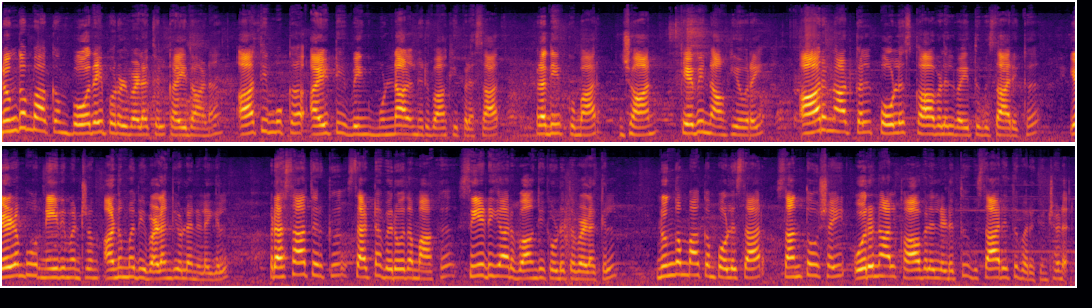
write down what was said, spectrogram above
நுங்கம்பாக்கம் போதைப்பொருள் வழக்கில் கைதான அதிமுக ஐடி விங் முன்னாள் நிர்வாகி பிரசாத் பிரதீப் குமார் ஜான் கெவின் ஆகியோரை ஆறு நாட்கள் போலீஸ் காவலில் வைத்து விசாரிக்க எழும்பூர் நீதிமன்றம் அனுமதி வழங்கியுள்ள நிலையில் பிரசாத்திற்கு சட்டவிரோதமாக சிடிஆர் வாங்கி கொடுத்த வழக்கில் நுங்கம்பாக்கம் போலீசார் சந்தோஷை ஒரு நாள் காவலில் எடுத்து விசாரித்து வருகின்றனர்.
